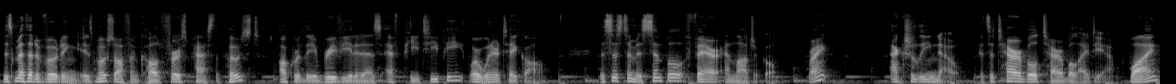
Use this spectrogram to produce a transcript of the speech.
This method of voting is most often called first past the post, awkwardly abbreviated as FPTP or winner take all. The system is simple, fair, and logical, right? Actually, no. It's a terrible, terrible idea. Why?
